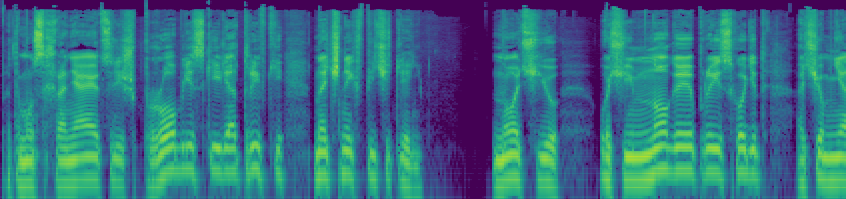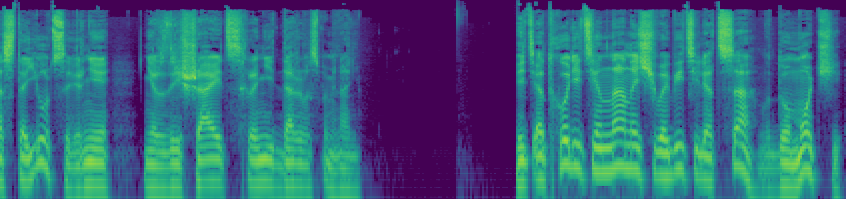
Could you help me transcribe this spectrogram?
Потому сохраняются лишь проблески или отрывки ночных впечатлений. Ночью очень многое происходит, о чем не остаются, вернее, не разрешает сохранить даже воспоминания. Ведь отходите на ночь в обитель Отца, в дом Отчи,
